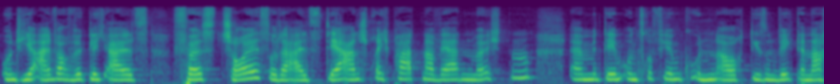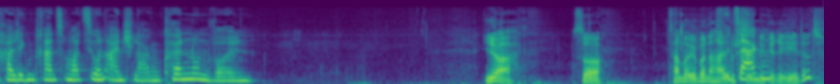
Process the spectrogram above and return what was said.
und hier einfach wirklich als First Choice oder als der Ansprechpartner werden möchten, äh, mit dem unsere Firmenkunden auch diesen Weg der nachhaltigen Transformation einschlagen können und wollen. Ja, so, Jetzt haben wir über eine halbe Stunde sagen, geredet.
